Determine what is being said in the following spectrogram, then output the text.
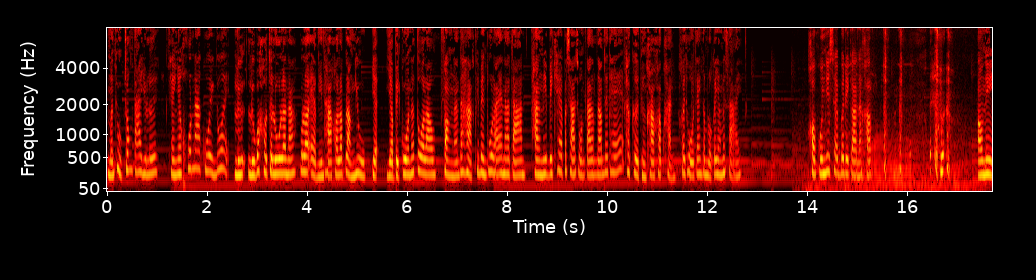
เหมือนถูกจ้องตาอยู่เลยแถมยังโคตรน่ากลัวอีกด้วย หรือหรือว่าเขาจะรู้แล้วนะว่าเราแอบนินทาเขารับหลังอยู่ อย่าอย่าไปกลัวนะตัวเรา ฝั่งนั้นแต่หากที่เป็นผู้ร้ายอนาจารทางนี้ไปนแค่ประชาชนตาดำๆแท้ๆถ้าเกิดถึงข่าวขับขันค่อยโทรแจ้งตำรวจก็ยังไม่สาย ขอบคุณที่ใช้บริการนะครับ เอานี่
